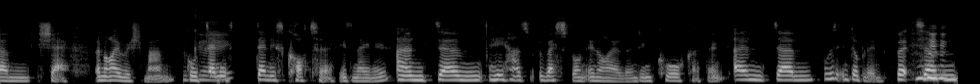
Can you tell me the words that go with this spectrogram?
um, chef, an Irishman okay. called Denis Denis Cotter, his name is, and um, he has a restaurant in Ireland, in Cork, I think, and um, was it in Dublin? But um,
